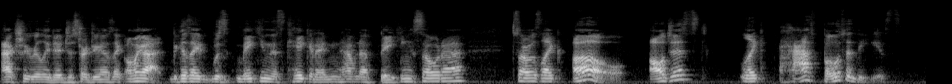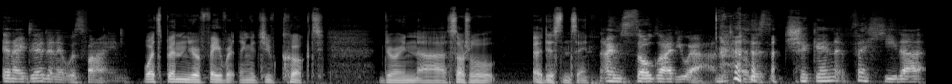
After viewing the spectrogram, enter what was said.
actually really did just start doing. I was like, oh my god, because I was making this cake and I didn't have enough baking soda, so I was like, oh, I'll just like half both of these, and I did, and it was fine. What's been your favorite thing that you've cooked during uh, social uh, distancing? I'm so glad you asked. this chicken fajita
